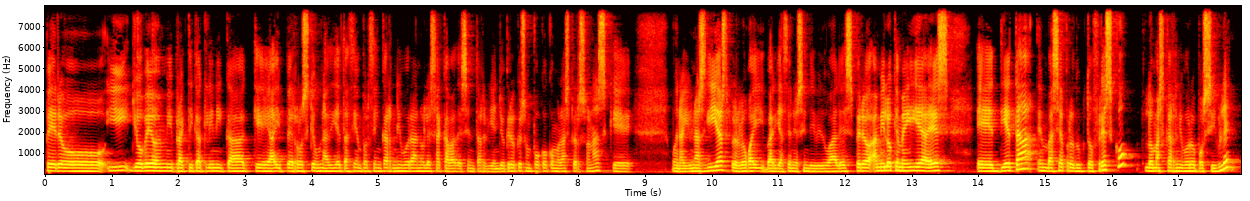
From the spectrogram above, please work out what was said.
pero y yo veo en mi práctica clínica que hay perros que una dieta 100% carnívora no les acaba de sentar bien. Yo creo que es un poco como las personas que, bueno, hay unas guías, pero luego hay variaciones individuales. Pero a mí lo que me guía es eh, dieta en base a producto fresco, lo más carnívoro posible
